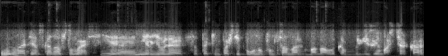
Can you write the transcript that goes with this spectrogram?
Вы знаете, я бы сказал, что в России мир является таким почти полным функциональным аналогом визы и MasterCard,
